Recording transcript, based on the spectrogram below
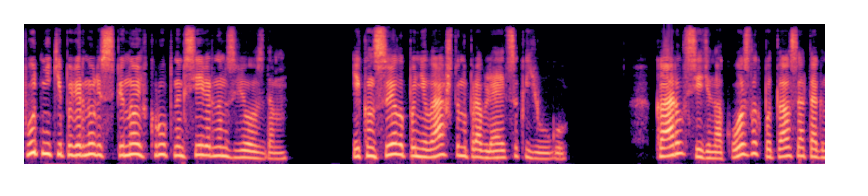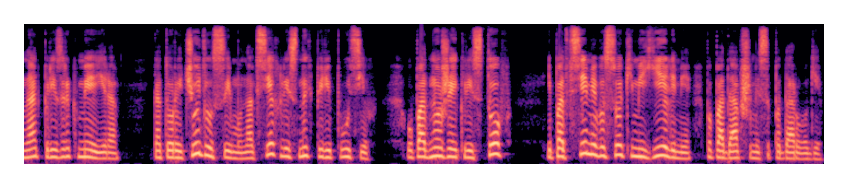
Путники повернулись спиной к крупным северным звездам, и Консуэла поняла, что направляется к югу. Карл, сидя на козлах, пытался отогнать призрак Мейера, который чудился ему на всех лесных перепутьях, у подножия крестов и под всеми высокими елями, попадавшимися по дороге.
